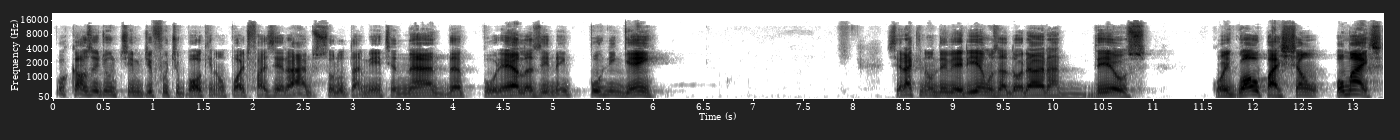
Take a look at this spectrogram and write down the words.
por causa de um time de futebol que não pode fazer absolutamente nada por elas e nem por ninguém. Será que não deveríamos adorar a Deus com igual paixão ou mais?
